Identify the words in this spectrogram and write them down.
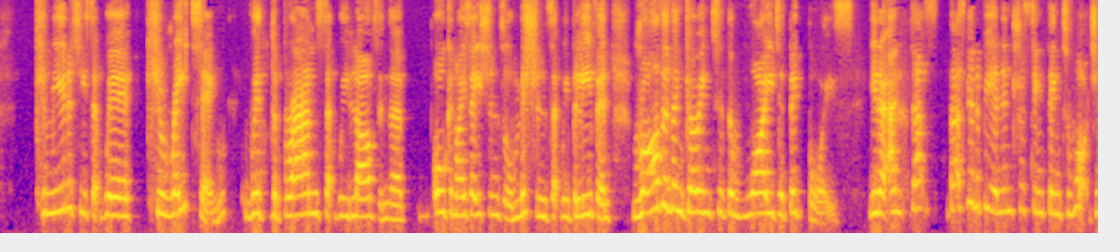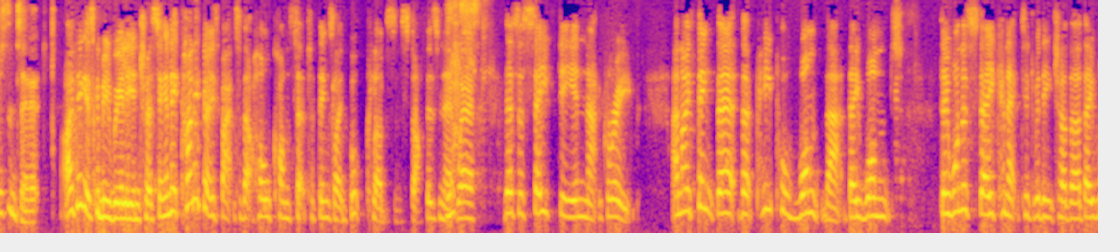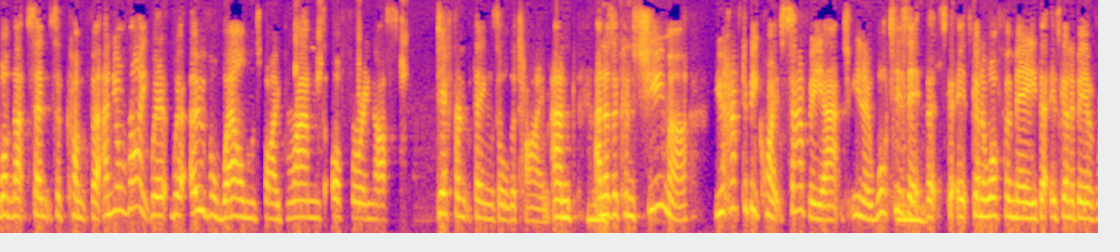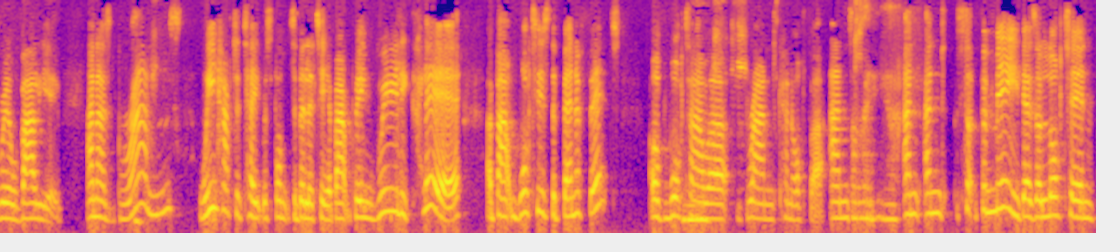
communities that we're curating with the brands that we love and the organizations or missions that we believe in rather than going to the wider big boys? You know, and that's that's going to be an interesting thing to watch, isn't it? I think it's going to be really interesting. And it kind of goes back to that whole concept of things like book clubs and stuff, isn't it? Yes. Where there's a safety in that group. And I think that, that people want that. They want they want to stay connected with each other. They want that sense of comfort. And you're right, we're we're overwhelmed by brands offering us different things all the time. And and mm. as a consumer, you have to be quite savvy at, you know, what is it mm. that's it's going to offer me that is going to be of real value. And as brands, we have to take responsibility about being really clear about what is the benefit of what mm. our brand can offer. And yeah. and and so for me, there's a lot in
